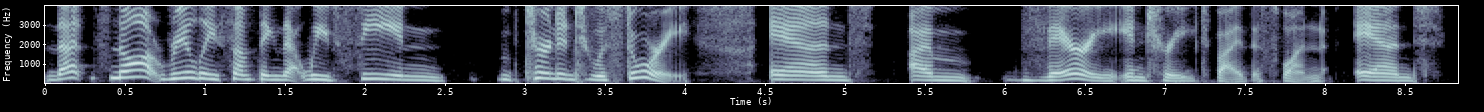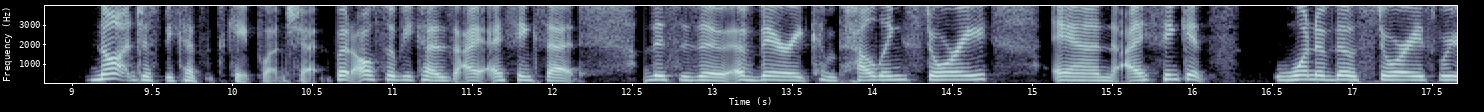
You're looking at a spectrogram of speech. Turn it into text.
That's not really something that we've seen turned into a story. And I'm very intrigued by this one. And not just because it's Cate Blanchett, but also because I, I think that this is a, a, very compelling story. And I think it's one of those stories where you're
